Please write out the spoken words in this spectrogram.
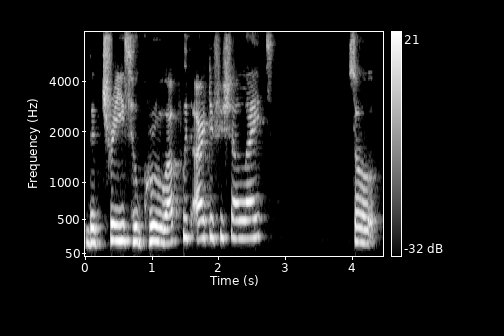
the trees who grew up with artificial light. So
